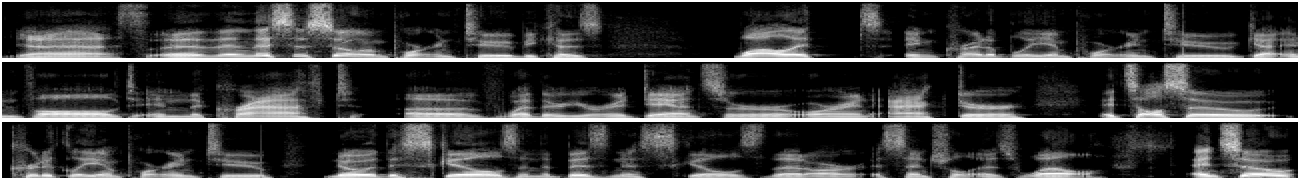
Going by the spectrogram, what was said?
Yes, uh, and this is so important too because while it's incredibly important to get involved in the craft of whether you're a dancer or an actor, it's also critically important to know the skills and the business skills that are essential as well. And so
